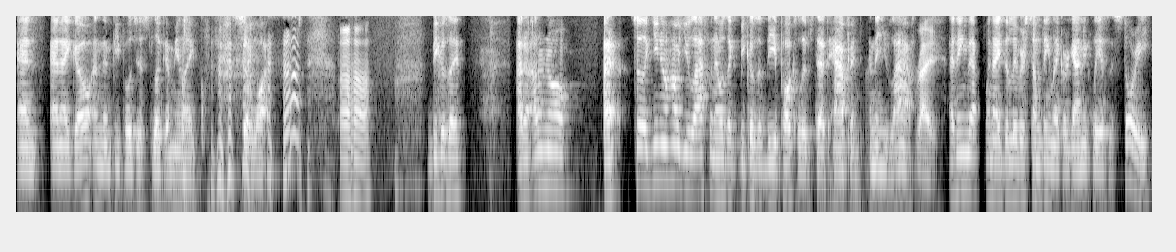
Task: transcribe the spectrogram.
and and I go and then people just look at me like, "So what?" uh huh because I, I don't, I don't know. I, so like you know how you laugh when I was like because of the apocalypse that happened and then you laugh. Right. I think that when I deliver something like organically as a story,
